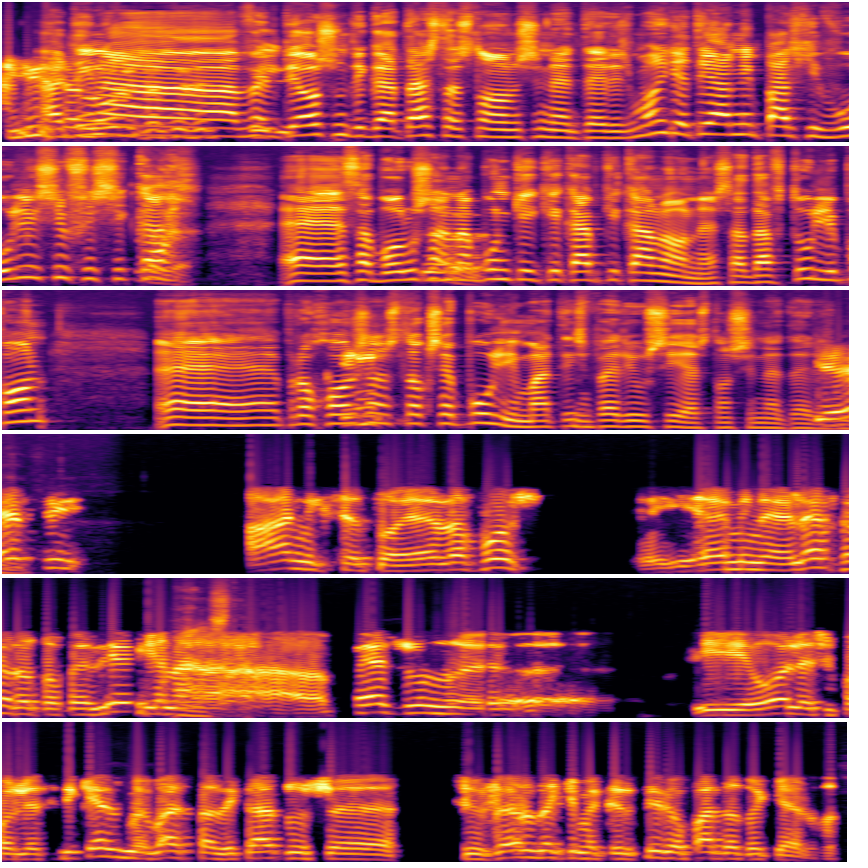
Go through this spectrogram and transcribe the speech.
κλείσαν Αντί όλες να αυτές τις βελτιώσουν την κατάσταση των συνεταιρισμών, γιατί αν υπάρχει βούληση, φυσικά ε, θα μπορούσαν Βέβαια. να μπουν και εκεί κάποιοι κανόνες. Ανταυτού λοιπόν ε, προχώρησαν στο ξεπούλημα της περιουσίας των Και συνεταιρισμών. έτσι άνοιξε το έδαφος, ε, έμεινε ελεύθερο το πεδίο για να Μάλιστα. παίζουν ε, οι, όλες οι πολυεθνικές με βάση τα δικά τους ε, συμφέροντα και με κριτήριο πάντα το κέρδος.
